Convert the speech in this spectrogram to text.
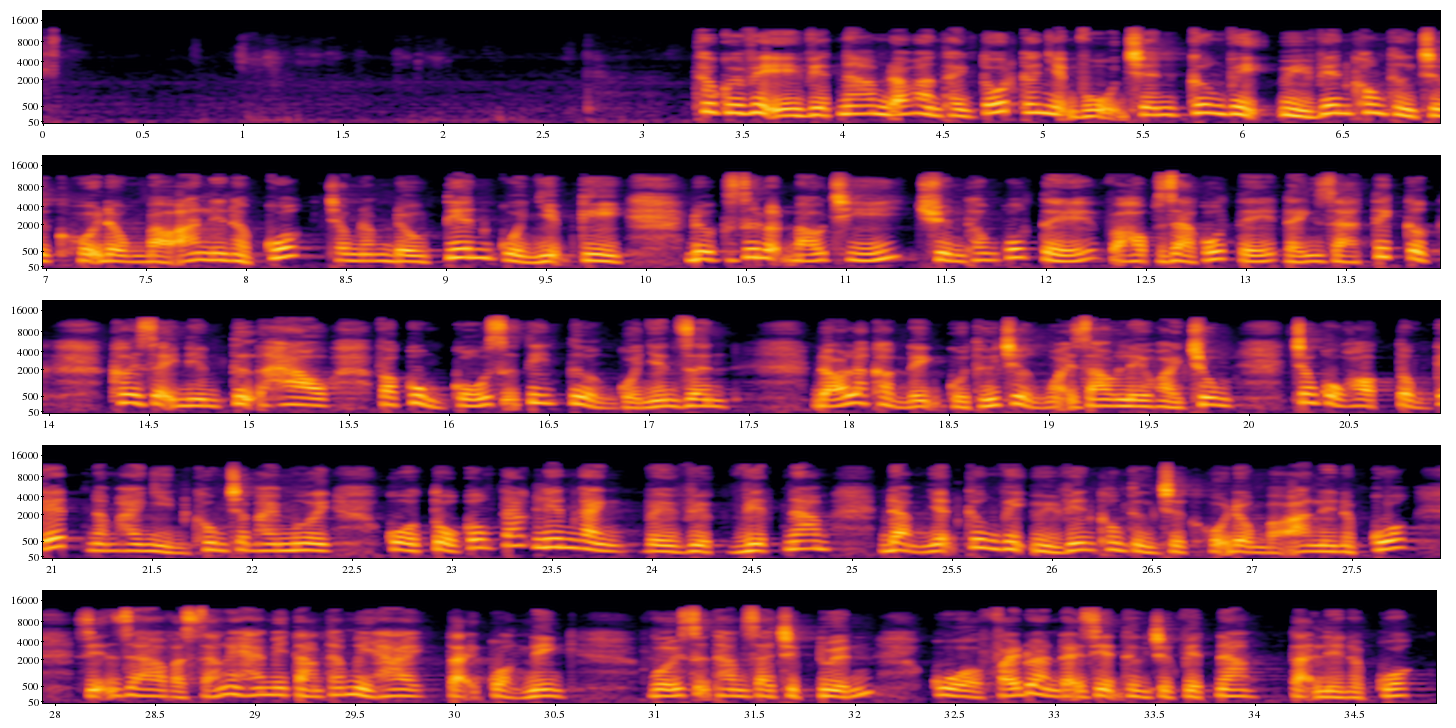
Thưa quý vị, Việt Nam đã hoàn thành tốt các nhiệm vụ trên cương vị Ủy viên không thường trực Hội đồng Bảo an Liên Hợp Quốc trong năm đầu tiên của nhiệm kỳ, được dư luận báo chí, truyền thông quốc tế và học giả quốc tế đánh giá tích cực, khơi dậy niềm tự hào và củng cố sự tin tưởng của nhân dân. Đó là khẳng định của Thứ trưởng Ngoại giao Lê Hoài Trung trong cuộc họp tổng kết năm 2020 của Tổ công tác liên ngành về việc Việt Nam đảm nhận cương vị Ủy viên không thường trực Hội đồng Bảo an Liên Hợp Quốc diễn ra vào sáng ngày 28 tháng 12 tại Quảng Ninh với sự tham gia trực tuyến của phái đoàn đại diện thường trực Việt Nam tại Liên Hợp Quốc.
